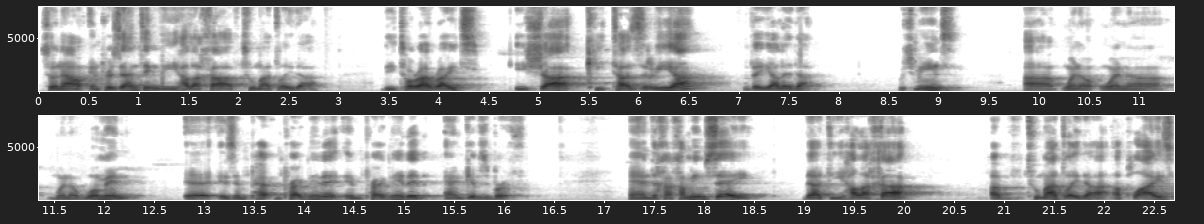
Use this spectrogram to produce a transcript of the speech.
So now, in presenting the halacha of tumat leida, the Torah writes, "Isha kitazria veyaleda," which means uh, when a when a when a woman is impregnated, impregnated and gives birth. And the Chachamim say that the halacha of Tumat Leida applies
